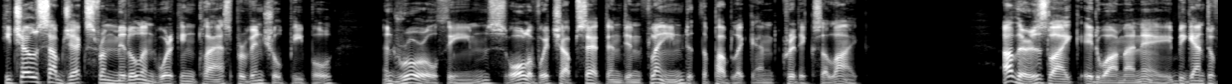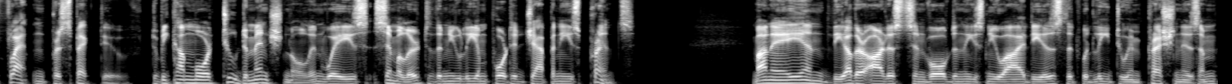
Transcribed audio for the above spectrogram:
He chose subjects from middle and working class provincial people and rural themes, all of which upset and inflamed the public and critics alike. Others, like Edouard Manet, began to flatten perspective, to become more two dimensional in ways similar to the newly imported Japanese prints. Manet and the other artists involved in these new ideas that would lead to Impressionism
